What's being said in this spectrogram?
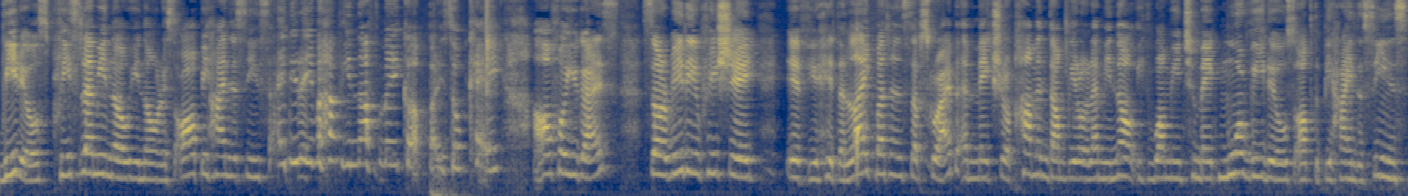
videos, please let me know. You know, it's all behind the scenes. I didn't even have enough makeup, but it's okay. All for you guys. So I really appreciate if you hit the like button, subscribe, and make sure comment down below. Let me know if you want me to make more videos of the behind the scenes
